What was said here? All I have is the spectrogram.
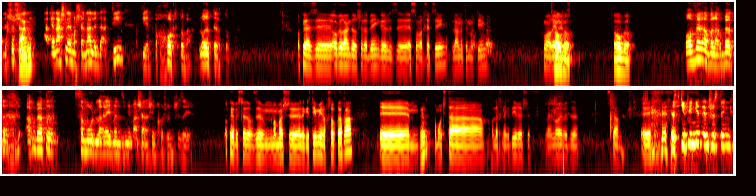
אני חושב שההגנה שלהם השנה לדעתי תהיה פחות טובה, לא יותר טובה. אוקיי, אז over under של הבנגלס עשר וחצי, לאן אתם נוטים? כמו הרייבנס. over. over, אבל הרבה יותר, הרבה יותר צמוד לרייבנס ממה שאנשים חושבים שזה יהיה. אוקיי, בסדר, זה ממש אה, לגיטימי לחשוב ככה. אה, כן. למרות שאתה הולך נגדי רשף, ואני לא אוהב את זה, סתם. אה, Just keeping it interesting.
